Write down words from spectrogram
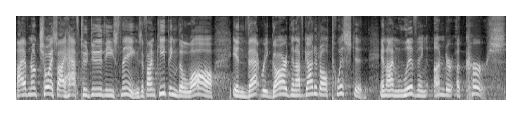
I have no choice, I have to do these things. If I'm keeping the law in that regard, then I've got it all twisted and I'm living under a curse.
